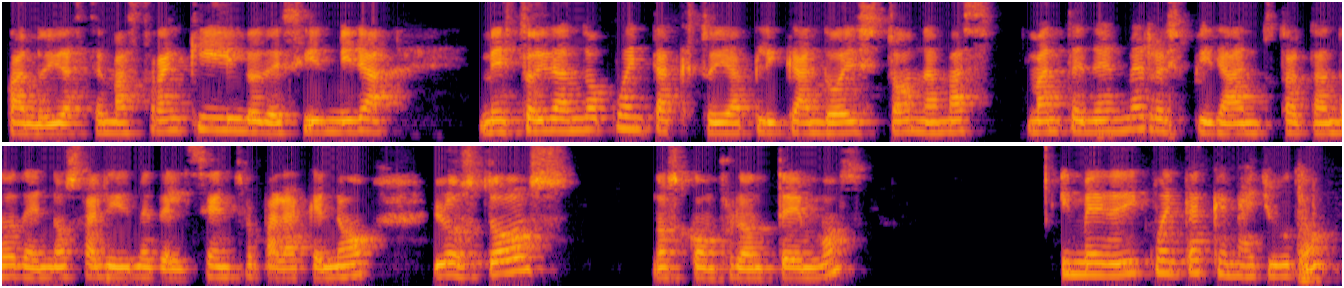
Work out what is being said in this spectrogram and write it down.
cuando ya esté más tranquilo, decir, mira, me estoy dando cuenta que estoy aplicando esto, nada más mantenerme respirando, tratando de no salirme del centro para que no los dos nos confrontemos. Y me di cuenta que me ayudó.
